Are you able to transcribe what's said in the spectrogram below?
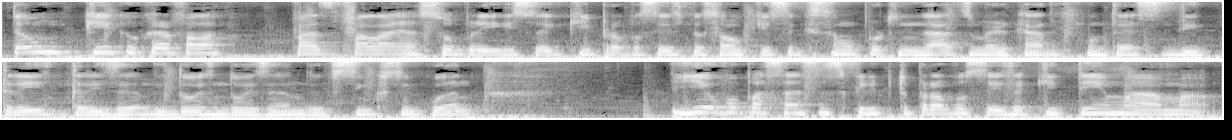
Então, o que, que eu quero falar faz, falar sobre isso aqui para vocês, pessoal. Que isso aqui são oportunidades do mercado que acontecem de 3 em 3 anos, de 2 em 2 anos, de 5 em 5 anos. E eu vou passar essa cripto para vocês. Aqui tem uma, uma,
